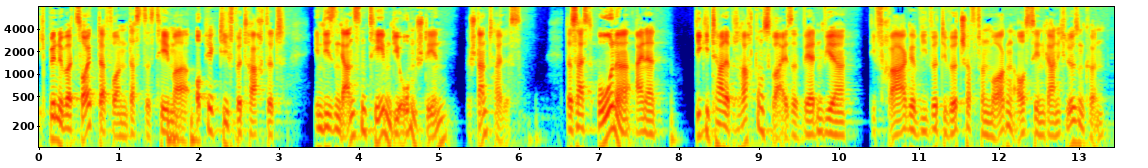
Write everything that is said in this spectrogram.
ich bin überzeugt davon, dass das Thema objektiv betrachtet in diesen ganzen Themen, die oben stehen, Bestandteil ist. Das heißt, ohne eine digitale Betrachtungsweise werden wir die Frage, wie wird die Wirtschaft von morgen aussehen, gar nicht lösen können.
